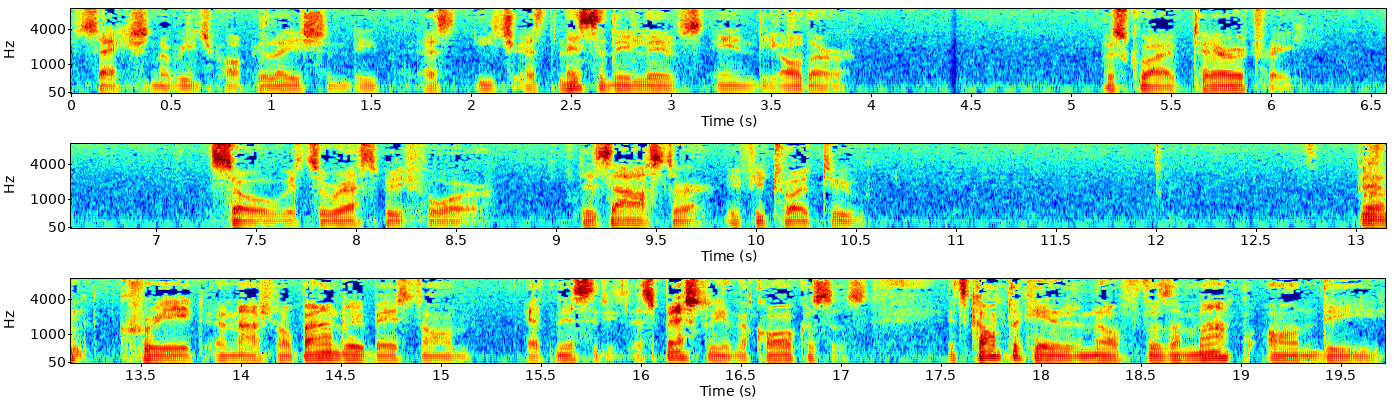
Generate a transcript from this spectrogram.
section of each population, each ethnicity lives in the other prescribed territory. So it's a recipe for disaster if you try to Yeah. create a national boundary based on ethnicities, especially in the Caucasus. It's complicated enough. There's a map on the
